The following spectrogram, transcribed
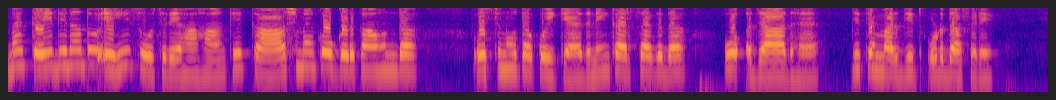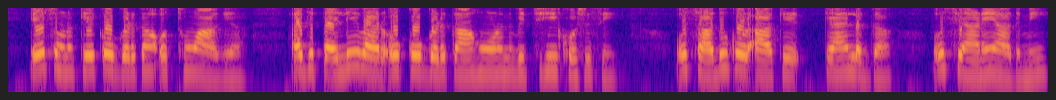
ਮੈਂ ਕਈ ਦਿਨਾਂ ਤੋਂ ਇਹੀ ਸੋਚ ਰਿਹਾ ਹਾਂ ਕਿ ਕਾਸ਼ ਮੈਂ ਕੋਗੜ ਕਾਂ ਹੁੰਦਾ। ਉਸ ਨੂੰ ਤਾਂ ਕੋਈ ਕੈਦ ਨਹੀਂ ਕਰ ਸਕਦਾ। ਉਹ ਆਜ਼ਾਦ ਹੈ, ਜਿੱਥੇ ਮਰਜ਼ੀ ਉੱਡਦਾ ਫਿਰੇ। ਇਹ ਸੁਣ ਕੇ ਕੋਗੜ ਕਾਂ ਉੱਥੋਂ ਆ ਗਿਆ। ਅੱਜ ਪਹਿਲੀ ਵਾਰ ਉਹ ਕੋਗੜ ਕਾਂ ਹੋਣ ਵਿੱਚ ਹੀ ਖੁਸ਼ ਸੀ। ਉਹ ਸਾਧੂ ਕੋਲ ਆ ਕੇ ਕਹਿਣ ਲੱਗਾ, ਉਹ ਸਿਆਣੇ ਆਦਮੀ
